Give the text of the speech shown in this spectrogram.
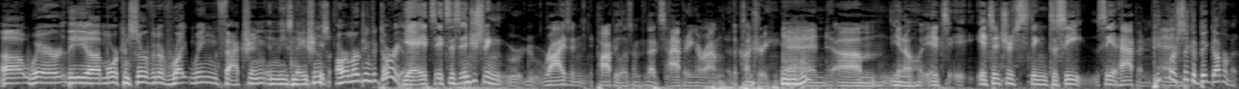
uh, where the uh, more conservative right wing faction in these nations are emerging victorious. Yeah, it's it's this interesting r- rise in populism that's happening around the country, Mm-hmm. and um, you know, it's it's interesting to see see it happen. People are sick of big government.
